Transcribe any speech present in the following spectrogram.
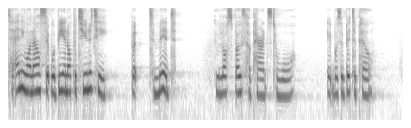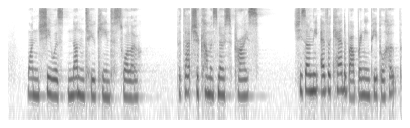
To anyone else, it would be an opportunity, but to Mid, who lost both her parents to war, it was a bitter pill. One she was none too keen to swallow. But that should come as no surprise. She's only ever cared about bringing people hope.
